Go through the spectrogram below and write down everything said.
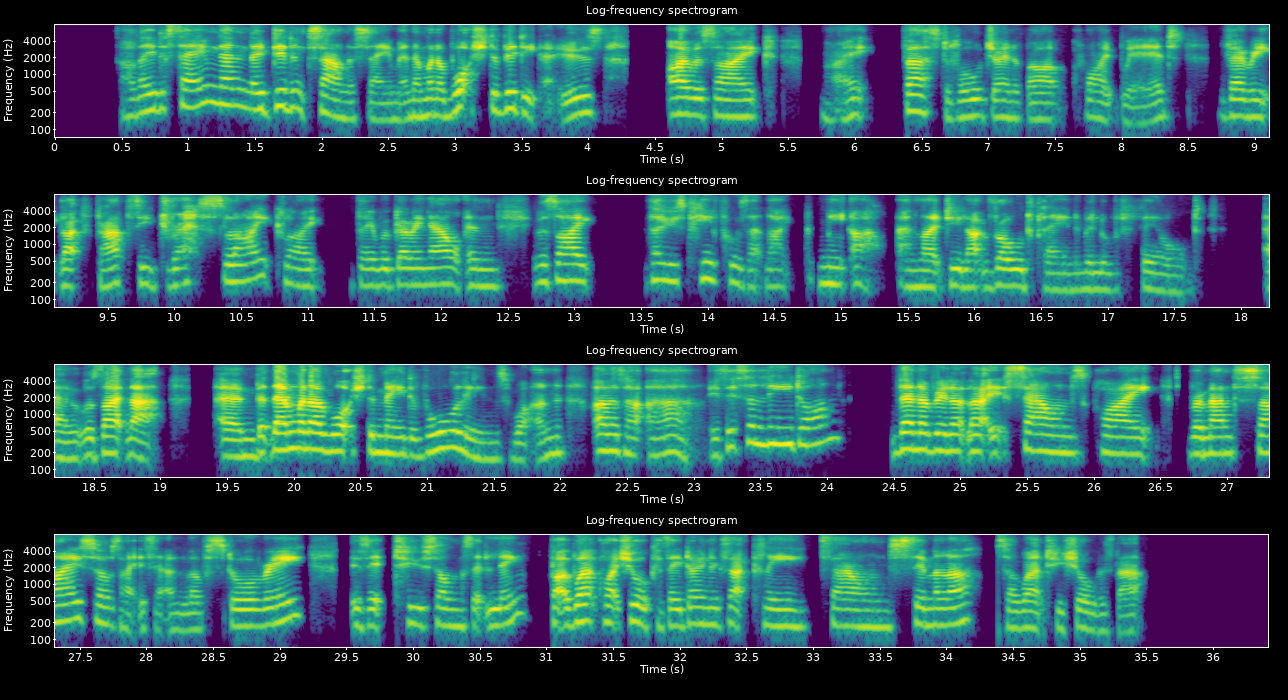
are they the same? Then they didn't sound the same. And then when I watched the videos, I was like, right, first of all, Joan of Arc, quite weird, very like fancy dress like, like they were going out and it was like those people that like meet up and like do like role play in the middle of the field. Um, it was like that. Um, but then when I watched the Maid of Orleans one, I was like, ah, is this a lead on? Then I realized like it sounds quite romanticized. So I was like, is it a love story? Is it two songs that link? But I weren't quite sure because they don't exactly sound similar. So I weren't too sure with that.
